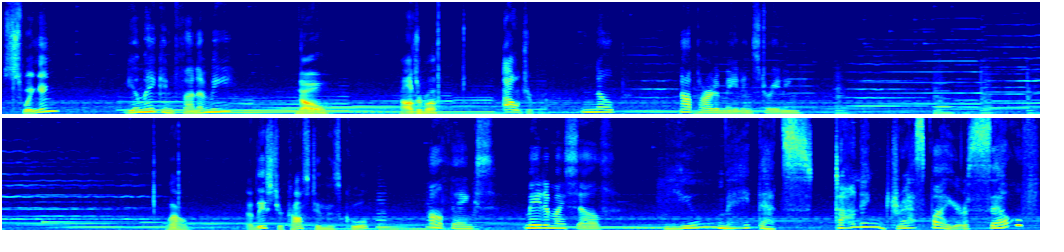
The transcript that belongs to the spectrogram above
Swinging? You making fun of me? No. Algebra? Algebra. Nope. Not part of Maiden's training. Well, at least your costume is cool. Oh, thanks. Made it myself. You made that stunning dress by yourself?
